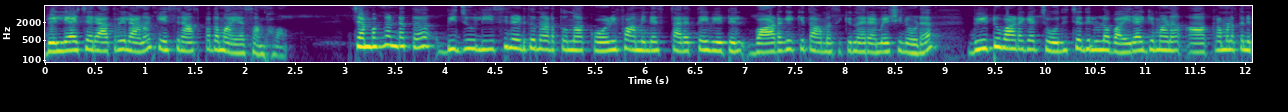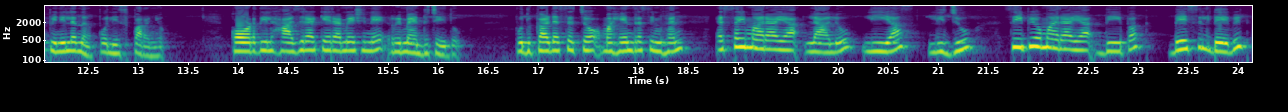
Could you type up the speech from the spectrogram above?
വെള്ളിയാഴ്ച രാത്രിയിലാണ് കേസിനാസ്പദമായ സംഭവം. ചെമ്പങ്കണ്ടത്ത് ബിജു ലീസിനെടുത്ത് നടത്തുന്ന കോഴി ഫാമിന്റെ സ്ഥലത്തെ വീട്ടിൽ വാടകയ്ക്ക് താമസിക്കുന്ന രമേഷിനോട് വീട്ടുവാടക ചോദിച്ചതിലുള്ള വൈരാഗ്യമാണ് ആക്രമണത്തിന് പിന്നിലെന്ന് പോലീസ് പറഞ്ഞു. കോടതിയിൽ ഹാജരാക്കിയ രമേഷിനെ റിമാൻഡ് ചെയ്തു. Puthukkad S HO Mahendrasimhan S ഐമാരായ ലാലു ലിയാസ് ലിജു സി പി ഒമാരായ ദീപക് ബേസിൽ ഡേവിഡ്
